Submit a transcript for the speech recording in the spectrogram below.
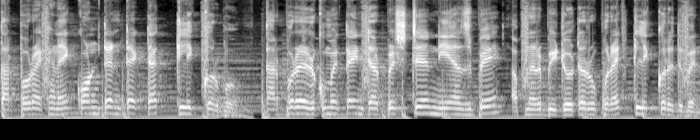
তারপর এখানে কন্টেন্টে একটা ক্লিক করব। তারপরে এরকম একটা ইন্টারপ্রেসটে নিয়ে আসবে, আপনার ভিডিওটার উপরে ক্লিক করে দেবেন।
